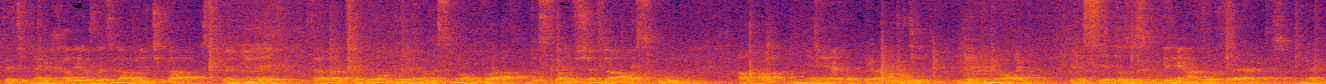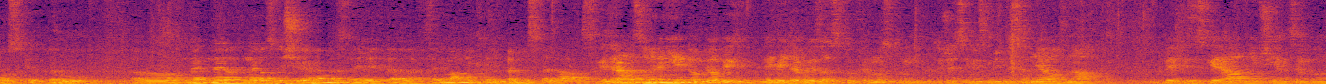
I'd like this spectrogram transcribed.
kteří nenechali obec na holičkách, splnili, eh, co bylo uvedeno ve smlouvách, dostali všem závazkům a mě je opravdu jedno, jestli je to ze skupiny Agrofert nebo z Kypru. Eh, Ne, ne, nerozlišujeme mezi eh, firmami, které plní své závazky. Mě teda není jedno, kdo bych nevěděl, kdo za tou firmou stojí, protože si myslím, že by se mělo znát, kdo je fyzicky reálně příjemcem toho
